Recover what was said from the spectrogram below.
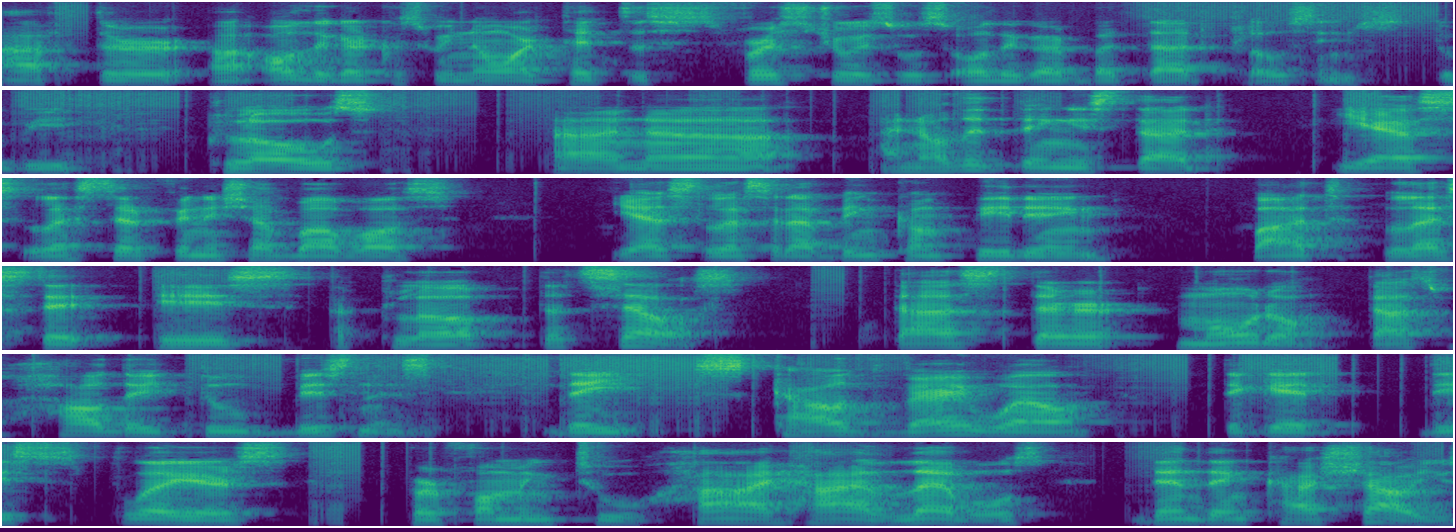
after uh, Odegaard because we know Arteta's first choice was Odegaard, but that close seems to be close. And uh, Another thing is that yes, Leicester finish above us. Yes, Leicester have been competing, but Leicester is a club that sells. That's their motto. That's how they do business. They scout very well. They get these players performing to high, high levels, then then cash out. You,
